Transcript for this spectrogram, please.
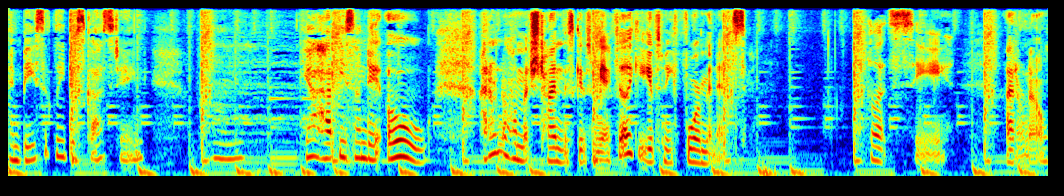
I'm basically disgusting. Um, yeah, happy Sunday. Oh, I don't know how much time this gives me. I feel like it gives me four minutes. Let's see. I don't know.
